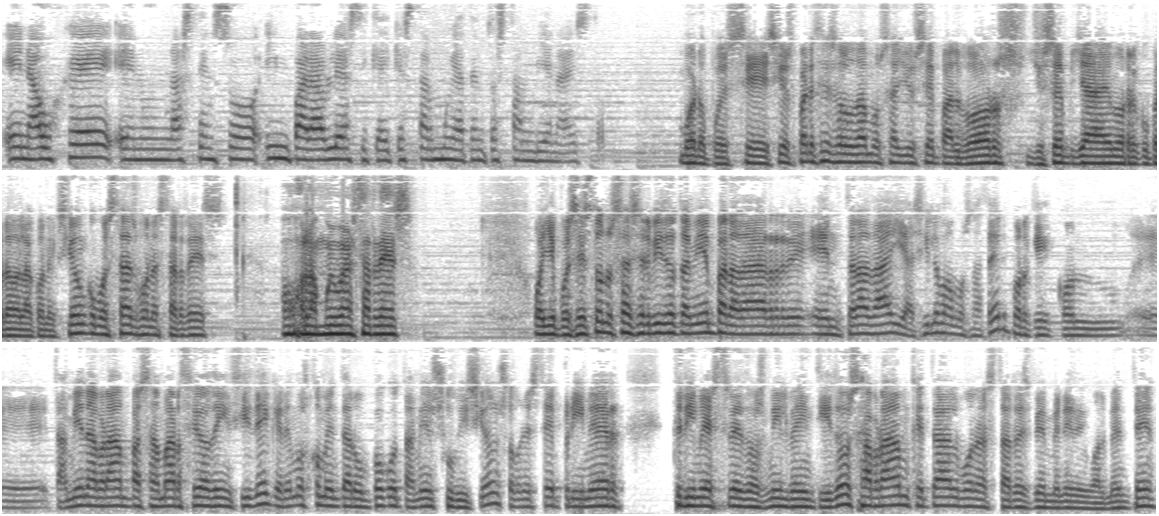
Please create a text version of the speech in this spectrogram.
en auge, en un ascenso imparable, así que hay que estar muy atentos también a esto. Bueno, pues eh, si os parece, saludamos a Josep Albors. Josep, ya hemos recuperado la conexión. ¿Cómo estás? Buenas tardes. Hola, muy buenas tardes. Oye, pues esto nos ha servido también para dar entrada y así lo vamos a hacer, porque con eh, también Abraham Pasamarcio de Incide queremos comentar un poco también su visión sobre este primer trimestre 2022. Abraham, ¿qué tal? Buenas tardes, bienvenido igualmente.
